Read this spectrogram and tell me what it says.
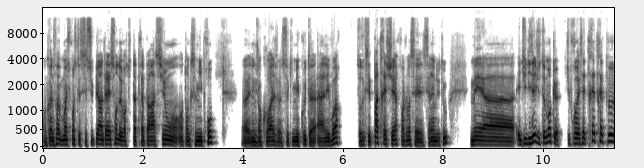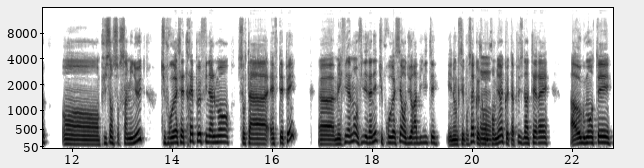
encore une fois, moi je pense que c'est super intéressant de voir toute ta préparation en tant que semi-pro. Euh, donc j'encourage ceux qui m'écoutent à, aller voir. Surtout que c'est pas très cher, franchement c'est rien du tout. Mais euh, et tu disais justement que tu progressais très très peu en puissance sur 5 minutes, tu progressais très peu finalement sur ta FTP, euh, mais finalement au fil des années tu progressais en durabilité. Et donc c'est pour ça que je mm. comprends bien que tu as plus d'intérêt à augmenter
